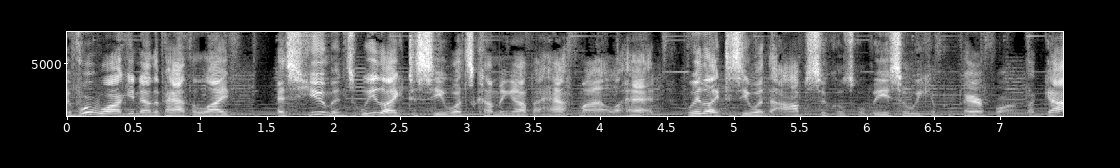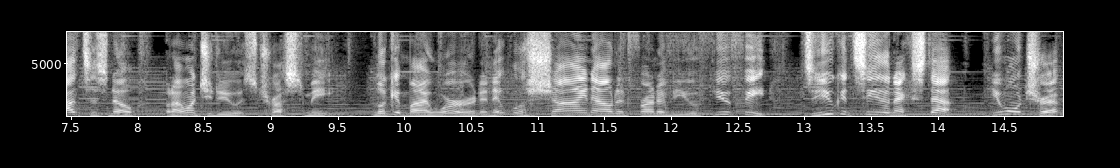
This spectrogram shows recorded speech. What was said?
If we're walking down the path of life, as humans, we like to see what's coming up a half mile ahead. We like to see what the obstacles will be so we can prepare for them. But God says, no, what I want you to do is trust me. Look at my word, and it will shine out in front of you a few feet so you can see the next step. You won't trip.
